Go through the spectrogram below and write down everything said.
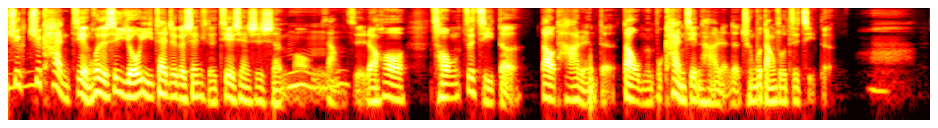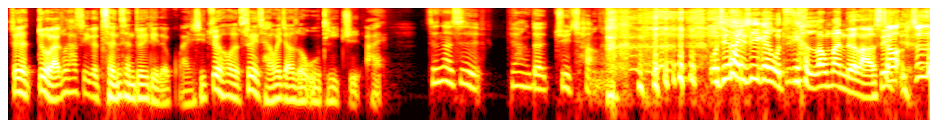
去去看见，或者是游移在这个身体的界限是什么这样子。然后从自己的到他人的，到我们不看见他人的，全部当做自己的。所以对我来说，它是一个层层堆叠的关系，最后所以才会叫做无体之爱，真的是。非常的剧场哎，我觉得他也是一个我自己很浪漫的啦，所以就是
